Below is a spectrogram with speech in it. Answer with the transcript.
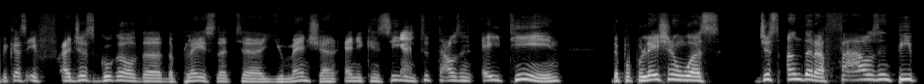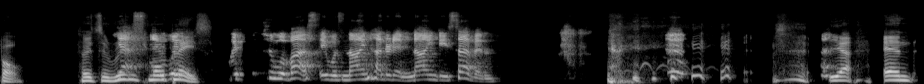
because if i just google the the place that uh, you mentioned and you can see yeah. in 2018 the population was just under a thousand people so it's a really yes, small with, place with the two of us it was 997 yeah and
